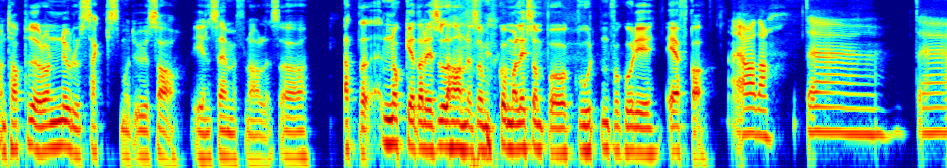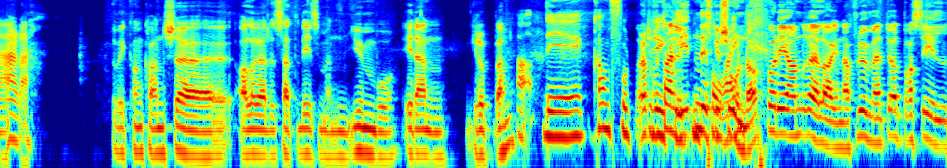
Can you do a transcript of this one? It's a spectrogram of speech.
men tapte da 0-6 mot USA i en semifinale. Så et, nok et av disse landene som kommer litt sånn på kvoten for hvor de er fra. Ja da, det, det er det. Så vi kan kanskje allerede sette de som en jumbo i den gruppen. Ja, de kan fort Men da får vi ta en liten diskusjon da på de andre lagene. For du mente jo at Brasil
